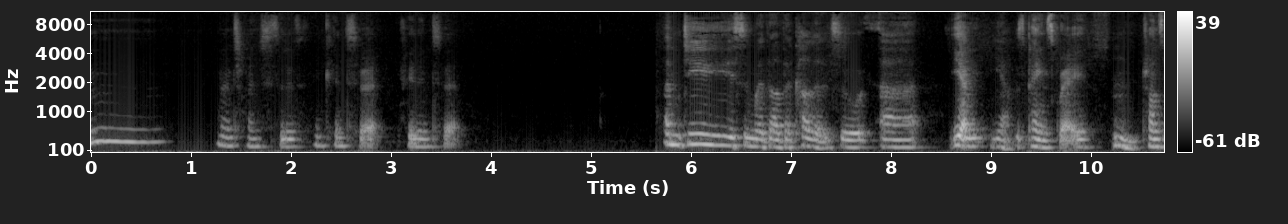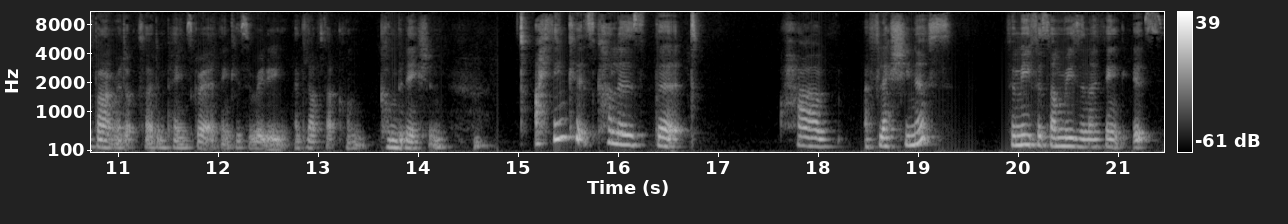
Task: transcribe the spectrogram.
mm, I'm trying to sort of think into it, feel into it. And do you use them with other colours or? Uh, Yeah, do- yeah. it was Payne's grey. Mm. transparent red oxide and Payne's grey, I think is a really, I'd love that con- combination. I think it's colours that have a fleshiness. For me, for some reason, I think it's,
